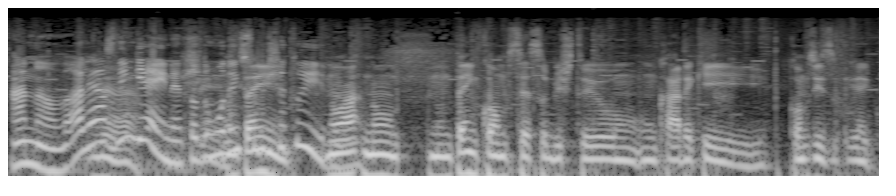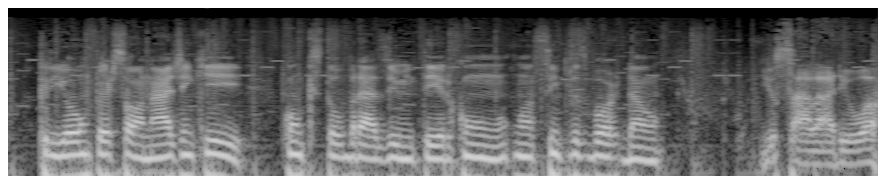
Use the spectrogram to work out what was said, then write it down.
Ah, não. Aliás, É, ninguém, né? Todo sim. mundo é insubstituível. não, há- não, não tem como você substituir um, um cara que, como se diz, eh, criou um personagem que conquistou o Brasil inteiro com uma simples bordão. E o salário, ó.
